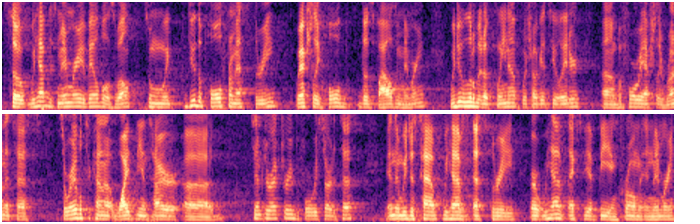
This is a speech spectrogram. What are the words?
so we have this memory available as well. So when we do the pull from S3, we actually hold those files in memory. We do a little bit of cleanup, which I'll get to later, um, before we actually run a test. So we're able to kind of wipe the entire uh, temp directory before we start a test. And then we just have, we have S3, or we have XVFB and Chrome in memory.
